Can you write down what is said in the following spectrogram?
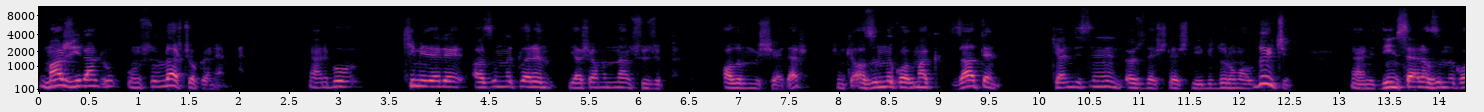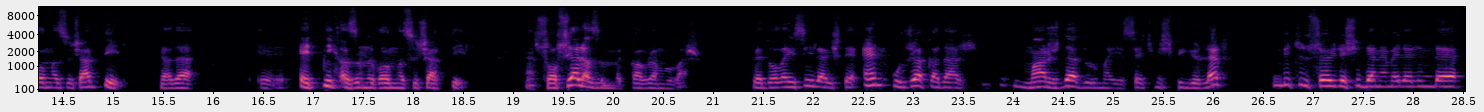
marjinal unsurlar çok önemli. Yani bu kimileri azınlıkların yaşamından süzüp alınmış şeyler. Çünkü azınlık olmak zaten kendisinin özdeşleştiği bir durum olduğu için yani dinsel azınlık olması şart değil ya da e, etnik azınlık olması şart değil. Yani sosyal azınlık kavramı var. Ve dolayısıyla işte en uca kadar marjda durmayı seçmiş figürler bütün söyleşi denemelerinde,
